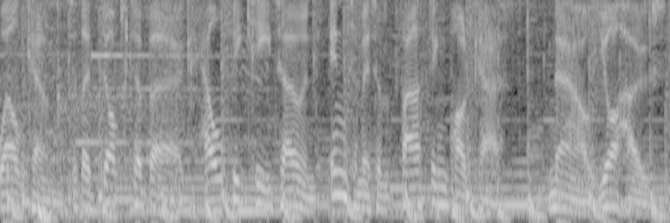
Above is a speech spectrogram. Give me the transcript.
Welcome to the Dr. Berg Healthy Keto and Intermittent Fasting Podcast. Now, your host,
